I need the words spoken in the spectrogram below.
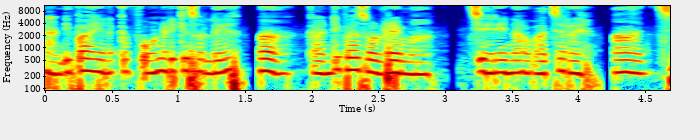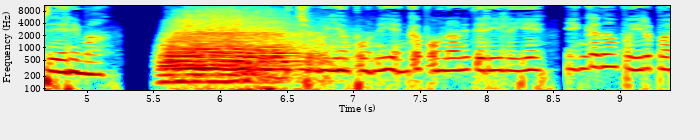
கண்டிப்பாக எனக்கு ஃபோன் அடிக்க சொல்லு. ஆ கண்டிப்பாக சொல்கிறேம்மா சரி நான் வச்சுறேன் ஆ சரிம்மா. அச்சோ பொண்ணு எங்கே போனான்னு தெரியலையே. எங்கே தான் போயிருப்பா?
